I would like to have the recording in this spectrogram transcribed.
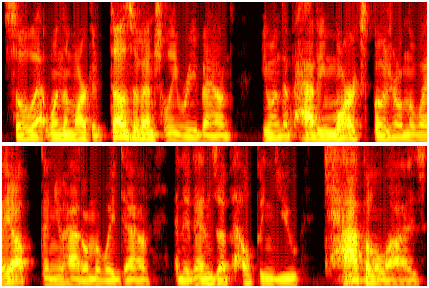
so that when the market does eventually rebound, you end up having more exposure on the way up than you had on the way down. And it ends up helping you capitalize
